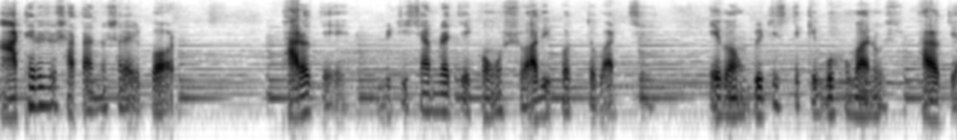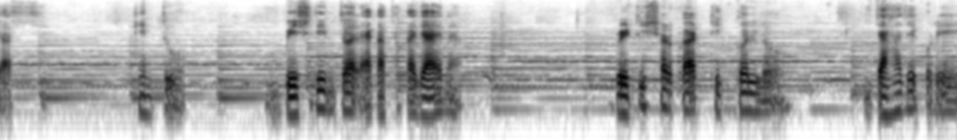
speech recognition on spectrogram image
আঠেরোশো সাতান্ন সালের পর ভারতে ব্রিটিশ সাম্রাজ্যে ক্রমশ আধিপত্য বাড়ছে এবং ব্রিটিশ থেকে বহু মানুষ ভারতে আসছে। কিন্তু বেশি দিন তো আর একা থাকা যায় না। ব্রিটিশ সরকার ঠিক করল জাহাজে করে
